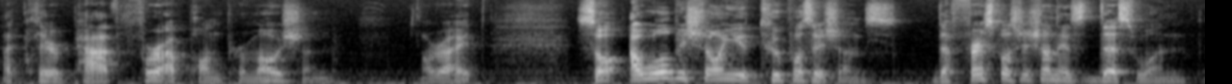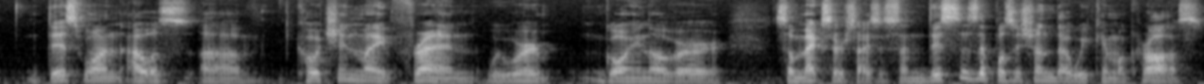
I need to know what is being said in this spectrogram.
a clear path for a pawn promotion. All right. So I will be showing you two positions. The first position is this one. This one I was um, coaching my friend, we were going over some exercises, and this is the position that we came across,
